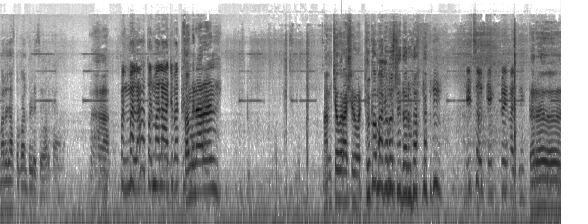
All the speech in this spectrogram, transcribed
मला जास्त कॉन्फिडन्स आहे यार काय हा। पण मला पण मला अजिबात स्वामीनारायण आमच्यावर आशीर्वाद. तू का मागे बसली धरू इट्स ओके काही बात नाही. तर अं,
